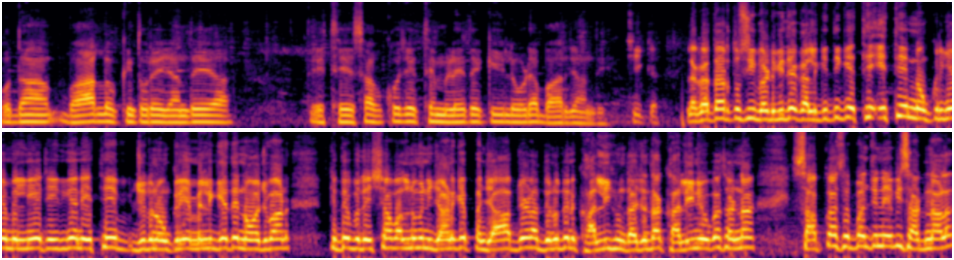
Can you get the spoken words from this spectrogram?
ਉਦਾਂ ਬਾਹਰ ਲੋਕੀ ਤੁਰੇ ਜਾਂਦੇ ਆ। ਇੱਥੇ ਸਭ ਕੁਝ ਇੱਥੇ ਮਿਲੇ ਤੇ ਕੀ ਲੋੜ ਹੈ ਬਾਹਰ ਜਾਣ ਦੀ। ਠੀਕ ਹੈ। ਲਗਾਤਾਰ ਤੁਸੀਂ ਵਡਵੀ ਦੀ ਗੱਲ ਕੀਤੀ ਕਿ ਇੱਥੇ ਇੱਥੇ ਨੌਕਰੀਆਂ ਮਿਲਣੀਆਂ ਚਾਹੀਦੀਆਂ ਨੇ। ਇੱਥੇ ਜਦੋਂ ਨੌਕਰੀਆਂ ਮਿਲਣਗੀਆਂ ਤੇ ਨੌਜਵਾਨ ਕਿਤੇ ਵਿਦੇਸ਼ਾਂ ਵੱਲ ਨੂੰ ਵੀ ਨਹੀਂ ਜਾਣਗੇ। ਪੰਜਾਬ ਜਿਹੜਾ ਦਿਨੋ ਦਿਨ ਖਾਲੀ ਹੁੰਦਾ ਜਾਂਦਾ ਖਾਲੀ ਨਹੀਂ ਹੋਊਗਾ ਸਾਡਾ। ਸਾਬਕਾ ਸਰਪੰਚ ਨੇ ਵੀ ਸਾਡੇ ਨਾਲ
